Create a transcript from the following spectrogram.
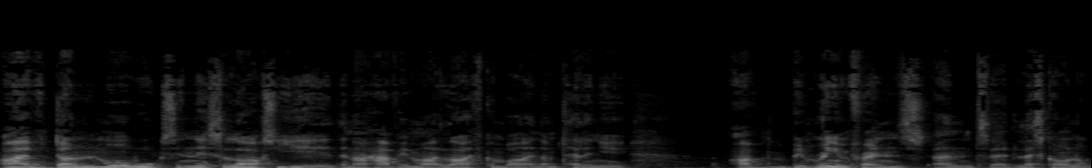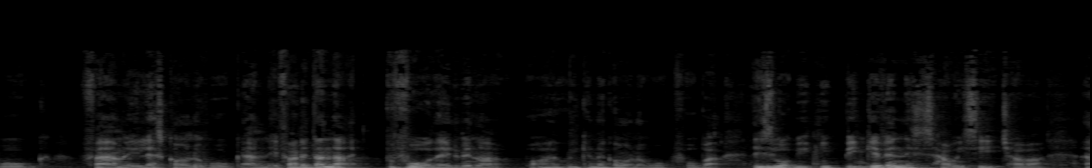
I've done more walks in this last year than I have in my life combined, I'm telling you. I've been ringing friends and said, let's go on a walk family, let's go on a walk. And if I'd have done that before, they'd have been like, why are we going to go on a walk for? But this is what we've been given, this is how we see each other. Uh,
